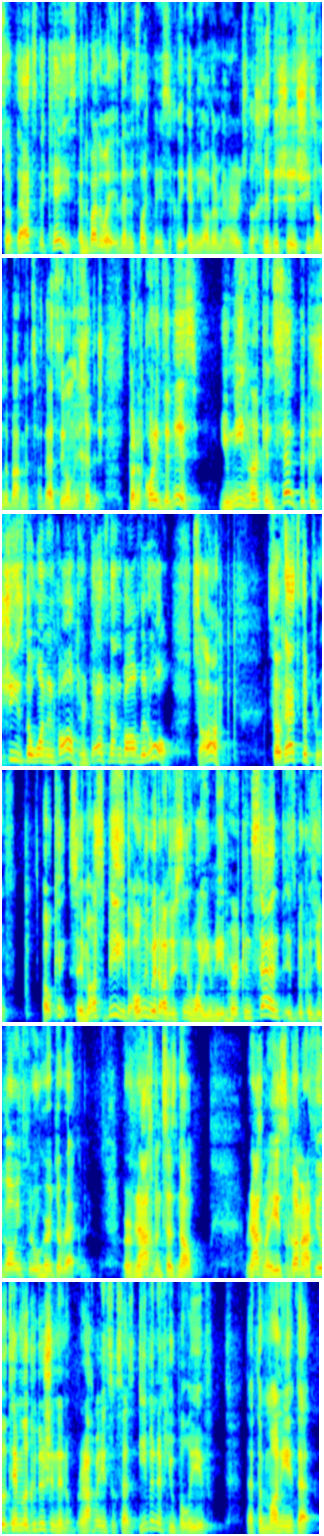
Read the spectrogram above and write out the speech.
So if that's the case, and by the way, then it's like basically any other marriage. The chiddush is she's under bat mitzvah. That's the only chiddush. But according to this, you need her consent because she's the one involved. Her dad's not involved at all. So, ah, so that's the proof. Okay, so it must be the only way to understand why you need her consent is because you're going through her directly. Rav Nachman says no. Rav Nachman Yitzchak says even if you believe that the money that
